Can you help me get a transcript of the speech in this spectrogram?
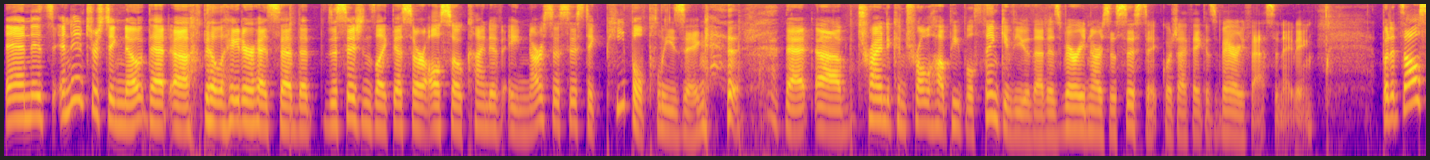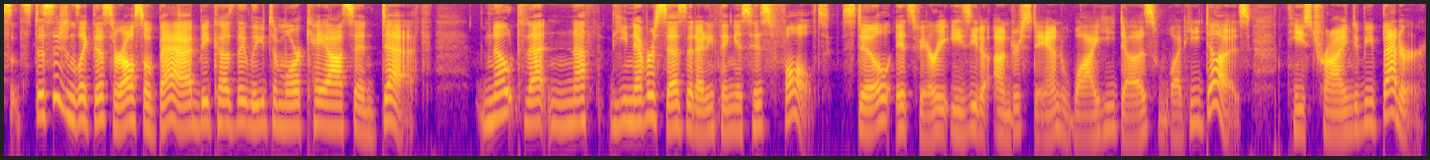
And it's an interesting note that uh, Bill Hader has said that decisions like this are also kind of a narcissistic people pleasing, that uh, trying to control how people think of you, that is very narcissistic, which I think is very fascinating. But it's also decisions like this are also bad because they lead to more chaos and death. Note that noth- he never says that anything is his fault. Still, it's very easy to understand why he does what he does. He's trying to be better,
